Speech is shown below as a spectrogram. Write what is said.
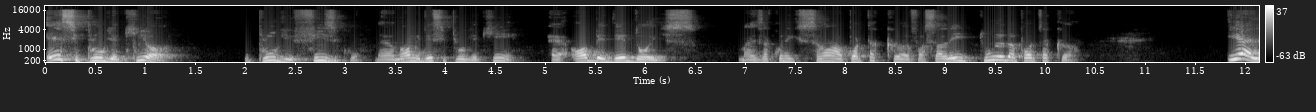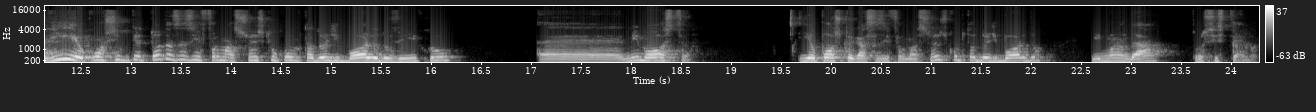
esse plug aqui, ó, o plug físico, né, o nome desse plug aqui é OBD2, mas a conexão à porta CAN, eu faço a leitura da porta CAN. E ali eu consigo ter todas as informações que o computador de bordo do veículo é, me mostra. E eu posso pegar essas informações do computador de bordo e mandar para o sistema.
